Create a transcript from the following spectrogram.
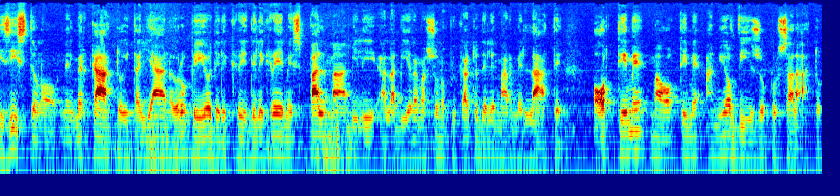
esistono nel mercato italiano e europeo delle, cre delle creme spalmabili alla birra, ma sono più che altro delle marmellate, ottime, ma ottime a mio avviso col salato.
